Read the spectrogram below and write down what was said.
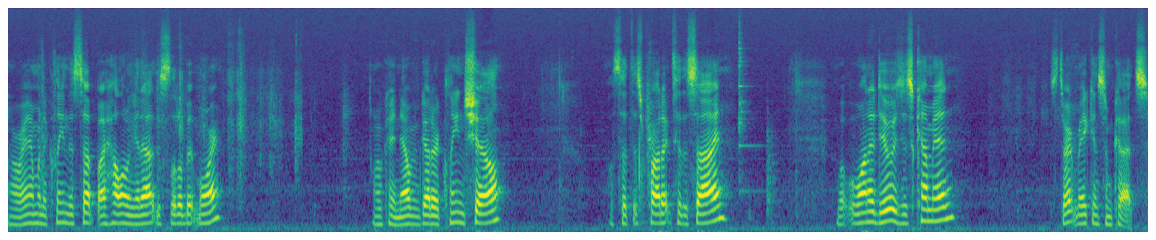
All right, I'm going to clean this up by hollowing it out just a little bit more. Okay, now we've got our clean shell. We'll set this product to the side. What we want to do is just come in, start making some cuts.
